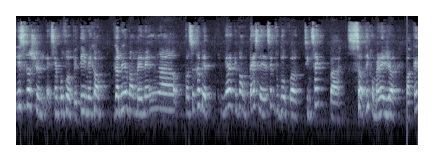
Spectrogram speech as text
discussion để xem có phù hợp với team hay không? Gần như vòng đấy uh, có sự khác biệt nghĩa là cái vòng test này sẽ phụ thuộc vào chính sách và sở thích của manager và cái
